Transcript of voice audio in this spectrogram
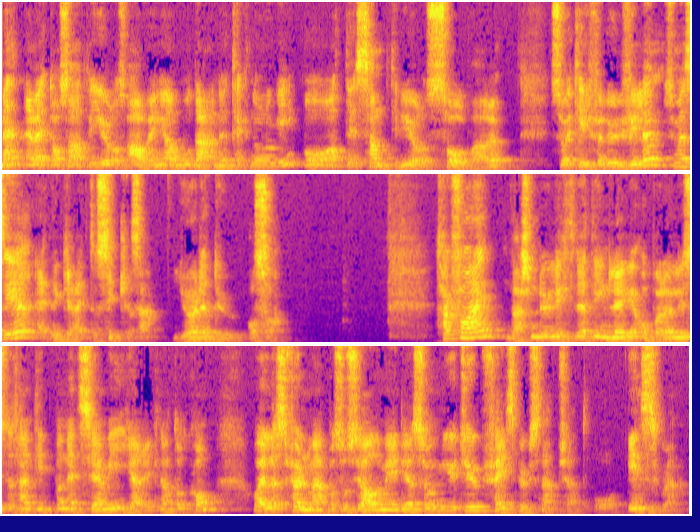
Men jeg vet også at vi gjør oss avhengig av moderne teknologi, og at det samtidig gjør oss sårbare. Så i tilfelle ullfille, som jeg sier, er det greit å sikre seg. Gjør det du også. Takk for meg. Dersom du likte dette innlegget, håper du har lyst til å ta en titt på nettsida mi, jerriknatt.com, og ellers følg meg på sosiale medier som YouTube, Facebook, Snapchat og Instagram.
